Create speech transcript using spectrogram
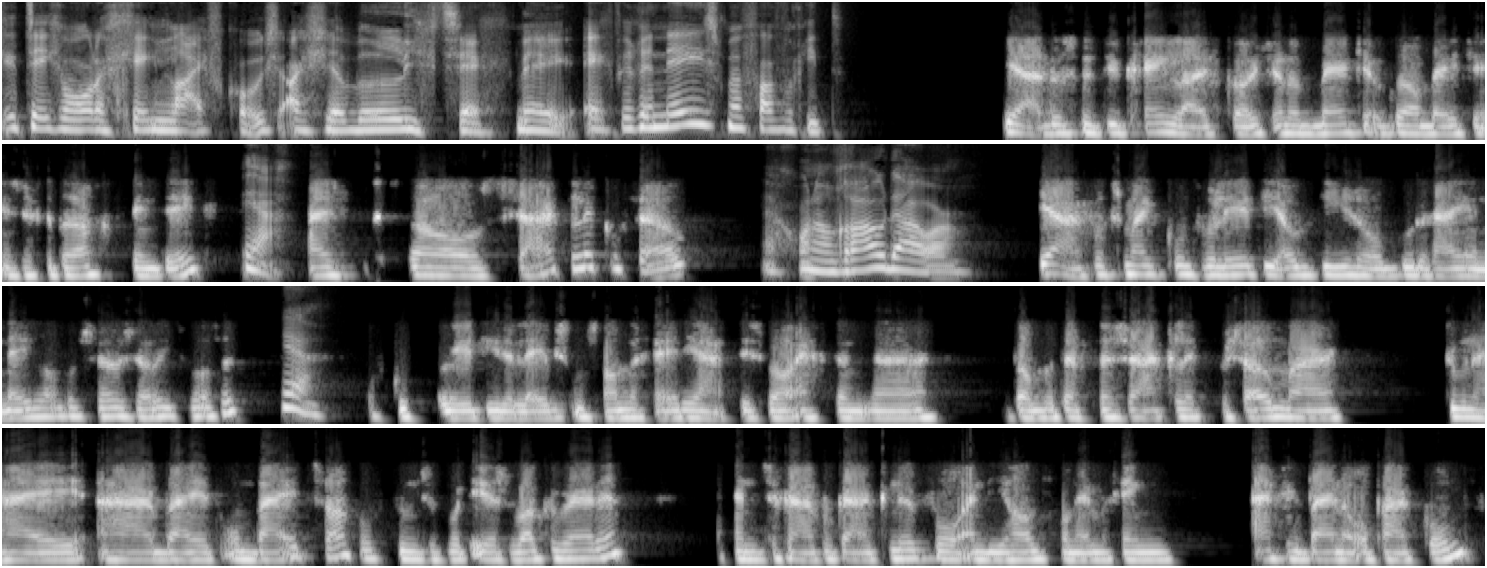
tegenwoordig geen life coach? Alsjeblieft zeg. Nee, echt René is mijn favoriet. Ja, dat is natuurlijk geen life coach. En dat merk je ook wel een beetje in zijn gedrag, vind ik. Ja. Hij is best wel zakelijk of zo. Ja, gewoon een rouwdouwer. Ja, volgens mij controleert hij ook dieren op boerderijen in Nederland of zo. Zoiets was het. Ja. Of controleert hij de levensomstandigheden. Ja, het is wel echt een, eh wat dat betreft een zakelijk persoon. Maar toen hij haar bij het ontbijt zag, of toen ze voor het eerst wakker werden. En ze gaven elkaar een knuffel en die hand van hem ging eigenlijk bijna op haar kont.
